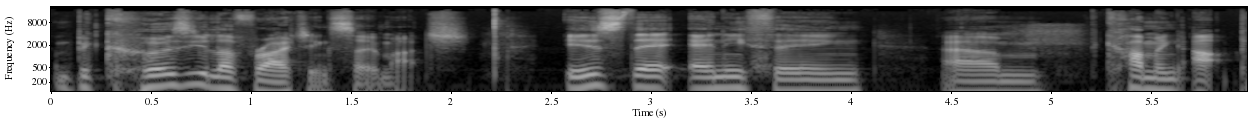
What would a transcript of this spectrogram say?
because you love writing so much, is there anything um, coming up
